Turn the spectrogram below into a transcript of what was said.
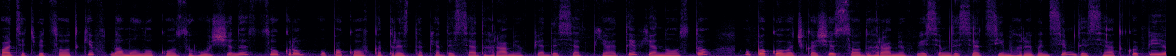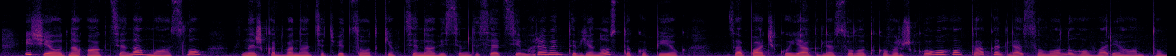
20% на молоко згущене з цукром, упаковка 350 грамів 55,90, упаковочка 600 грамів 87 гривень 70 копійок. І ще одна акція на масло, знижка 12%, ціна 87 гривень 90 копійок. За пачку як для солодковершкового, так і для солоного варіанту.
